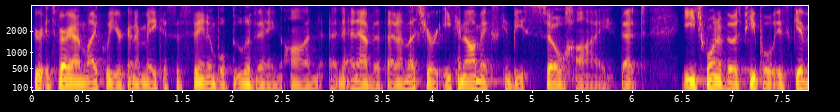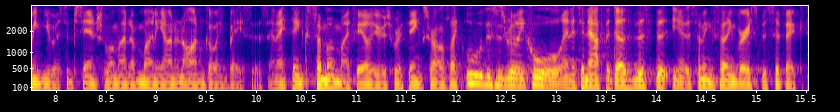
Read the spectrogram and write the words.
it's very unlikely you're going to make a sustainable living on an, an app that unless your economics can be so high that each one of those people is giving you a substantial amount of money on an ongoing basis. And i think some of my failures were things where i was like ooh this is really cool and it's an app that does this that you know something something very specific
